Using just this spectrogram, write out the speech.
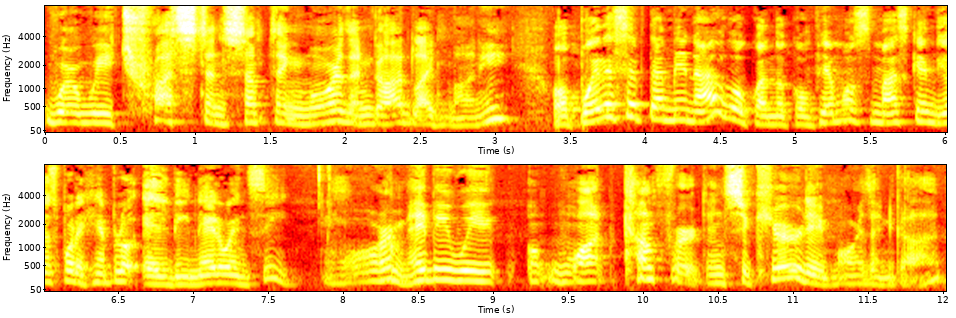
where we trust in something more than God, like money, O puede ser también algo cuando confiamos más que en Dios, por ejemplo, el dinero en sí. or maybe we want comfort and security more than God.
